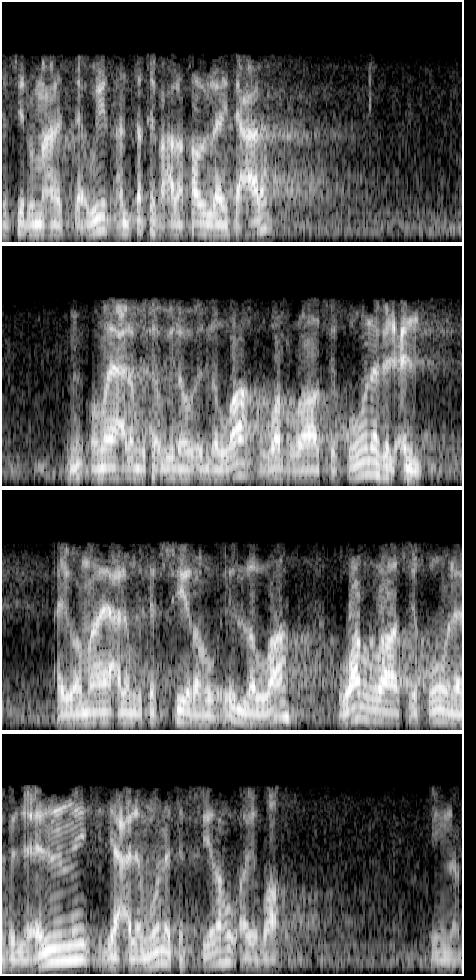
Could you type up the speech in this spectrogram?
تفسير بمعنى التأويل أن تقف على قول الله تعالى وما يعلم تأويله إلا الله والراسخون في العلم. أي وما يعلم تفسيره إلا الله والراسخون في العلم يعلمون تفسيره أيضا. إيه نعم.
